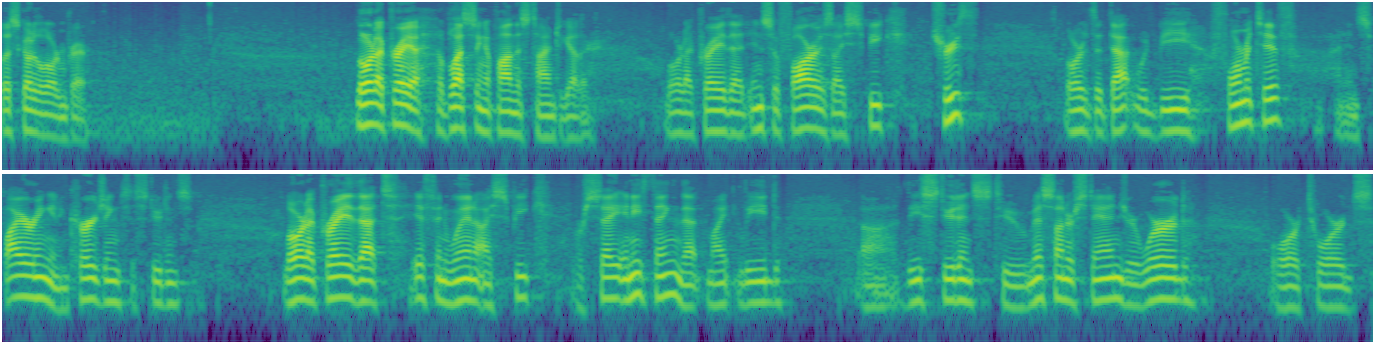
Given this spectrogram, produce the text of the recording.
Let's go to the Lord in prayer. Lord, I pray a, a, blessing upon this time together. Lord, I pray that insofar as I speak truth, Lord, that that would be formative and inspiring and encouraging to students. Lord, I pray that if and when I speak or say anything that might lead uh, these students to misunderstand your word or towards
